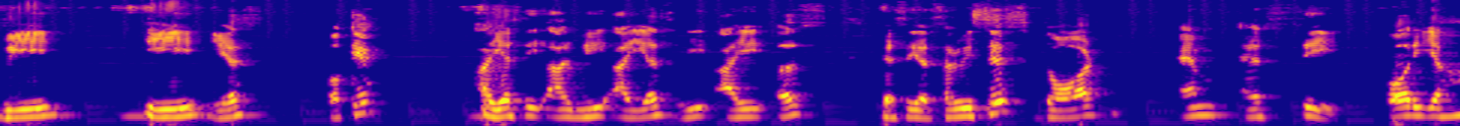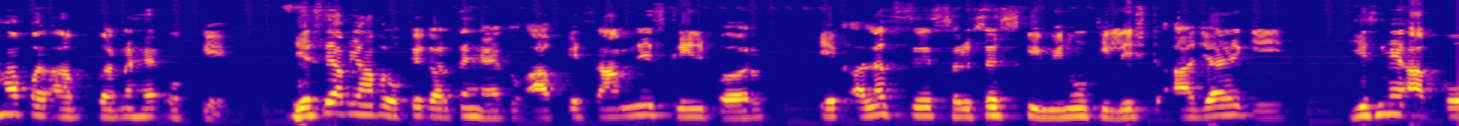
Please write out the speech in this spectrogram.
V E S okay I S C R V I S V I S S C S services dot M S C और यहाँ पर आप करना है ओके जैसे आप यहाँ पर ओके करते हैं तो आपके सामने स्क्रीन पर एक अलग से सर्विसेज़ की मेनू की लिस्ट आ जाएगी, जिसमें आपको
